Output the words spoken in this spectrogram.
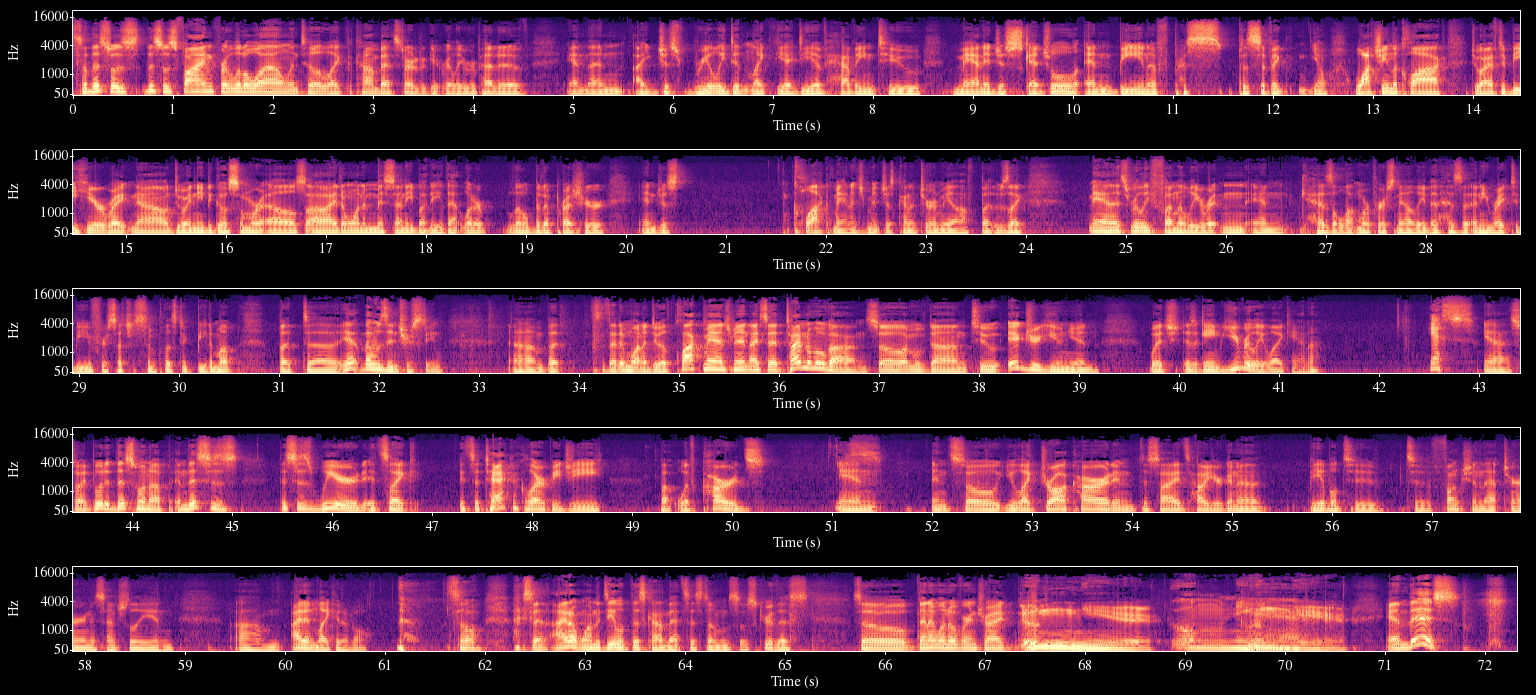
so this was this was fine for a little while until like the combat started to get really repetitive and then I just really didn't like the idea of having to manage a schedule and being a specific, you know, watching the clock. Do I have to be here right now? Do I need to go somewhere else? Oh, I don't want to miss anybody. That little little bit of pressure and just clock management just kind of turned me off. But it was like, man, it's really funnily written and has a lot more personality than has any right to be for such a simplistic beat 'em up. But uh, yeah, that was interesting. Um, but since I didn't want to do with clock management, I said time to move on. So I moved on to Yggdra Union, which is a game you really like, Hannah. Yes. Yeah. So I booted this one up, and this is this is weird. It's like it's a tactical RPG, but with cards, Yes. and and so you like draw a card and decides how you're gonna be able to to function that turn essentially. And um, I didn't like it at all. so I said I don't want to deal with this combat system. So screw this. So then I went over and tried Gungnir. Gungnir. And this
